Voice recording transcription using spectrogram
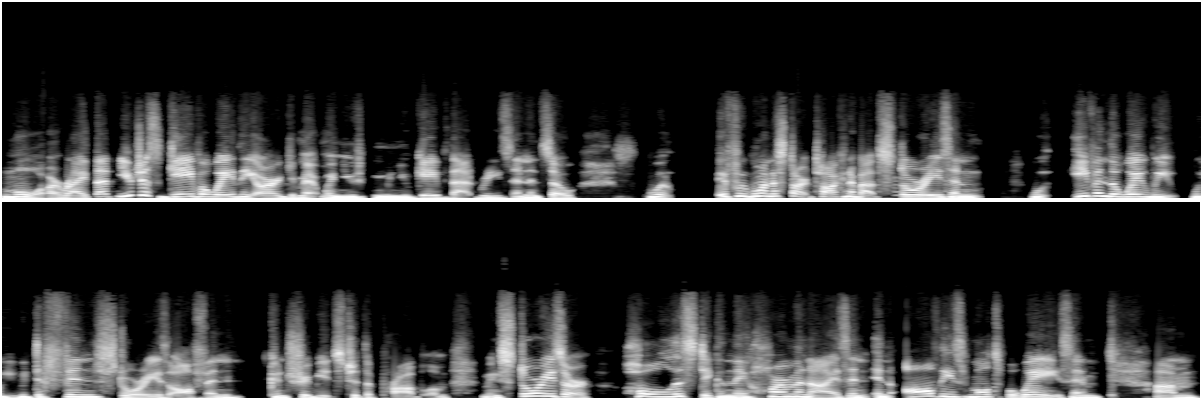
more right? That you just gave away the argument when you when you gave that reason. And so when, if we want to start talking about stories and even the way we we defend stories often contributes to the problem. I mean stories are holistic and they harmonize in in all these multiple ways. And um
